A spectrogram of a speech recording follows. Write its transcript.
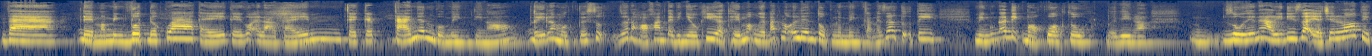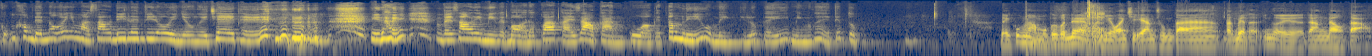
Và để mà mình vượt được qua cái cái gọi là cái cái cái cá nhân của mình thì nó đấy là một cái sự rất là khó khăn. Tại vì nhiều khi là thấy mọi người bắt lỗi liên tục là mình cảm thấy rất là tự ti. Mình cũng đã định bỏ cuộc rồi bởi vì là dù thế nào thì đi dạy ở trên lớp thì cũng không đến nỗi, nhưng mà sau đi lên video thì nhiều người chê thế. Thì đấy, về sau thì mình phải bỏ được qua cái rào cản của cái tâm lý của mình thì lúc đấy mình mới có thể tiếp tục. Đấy cũng là một cái vấn đề mà nhiều anh chị em chúng ta, đặc biệt là những người đang đào tạo.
